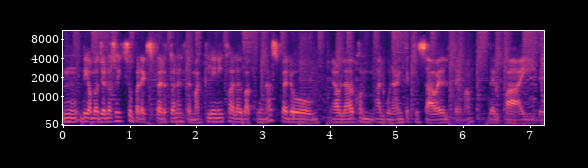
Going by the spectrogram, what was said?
Mm, digamos, yo no soy súper experto en el tema clínico de las vacunas, pero he hablado con alguna gente que sabe del tema, del PAI, de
